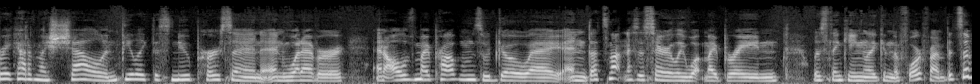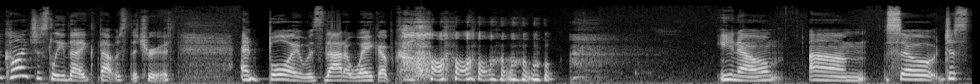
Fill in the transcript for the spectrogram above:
break out of my shell and be like this new person and whatever, and all of my problems would go away. And that's not necessarily what my brain was thinking, like, in the forefront, but subconsciously, like, that was the truth. And boy, was that a wake up call. you know, um, so just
